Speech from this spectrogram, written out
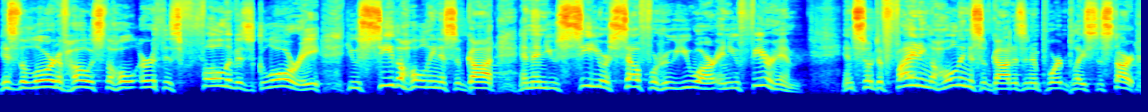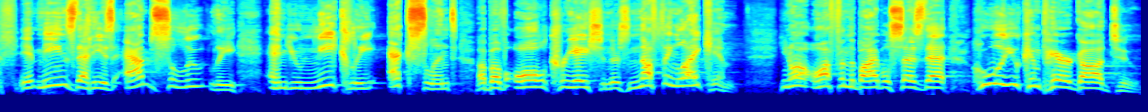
is the Lord of hosts. The whole earth is full of his glory. You see the holiness of God, and then you see yourself for who you are, and you fear him. And so, defining the holiness of God is an important place to start. It means that he is absolutely and uniquely excellent above all creation. There's nothing like him. You know how often the Bible says that? Who will you compare God to?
